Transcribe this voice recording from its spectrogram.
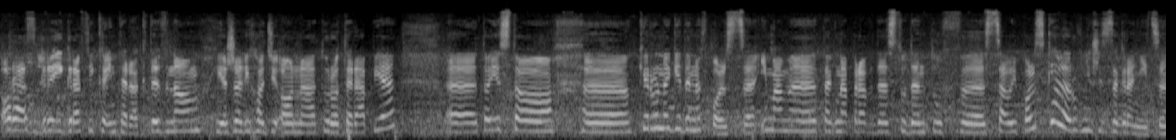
oraz gry i grafikę interaktywną. Jeżeli chodzi o naturoterapię, e, to jest to e, kierunek jedyny w Polsce i mamy tak naprawdę studentów e, z całej Polski, ale również i z zagranicy.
